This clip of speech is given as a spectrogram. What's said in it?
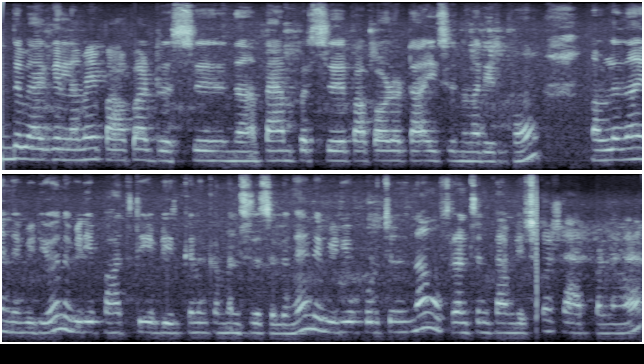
இந்த பேக் எல்லாமே பாப்பா ட்ரெஸ்ஸு இந்த பேம்பர்ஸு பாப்பாவோட டாய்ஸ் இந்த மாதிரி இருக்கும். அவ்வளோதான் இந்த வீடியோ இந்த வீடியோ பார்த்துட்டு எப்படி இருக்குன்னு கமெண்ட்ஸில் சொல்லுங்கள் இந்த வீடியோ பிடிச்சிருந்துன்னா உங்கள் ஃப்ரெண்ட்ஸ் அண்ட் ஃபேமிலிஸ்க்கும் ஷேர் பண்ணுங்கள்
